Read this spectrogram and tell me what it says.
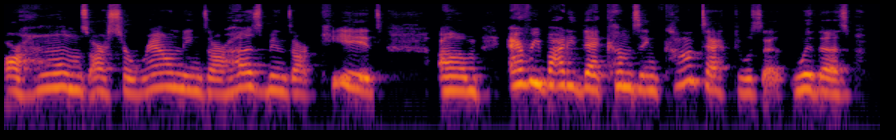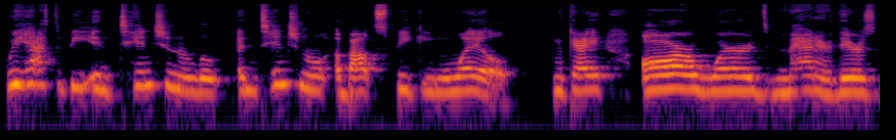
our homes, our surroundings, our husbands, our kids, um, everybody that comes in contact with, with us. We have to be intentional, intentional about speaking well. Okay, our words matter. There's,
